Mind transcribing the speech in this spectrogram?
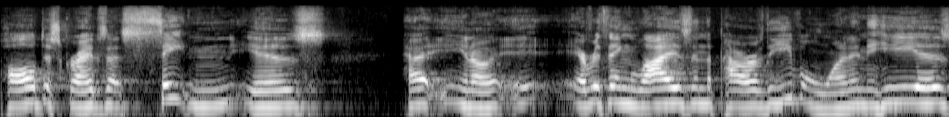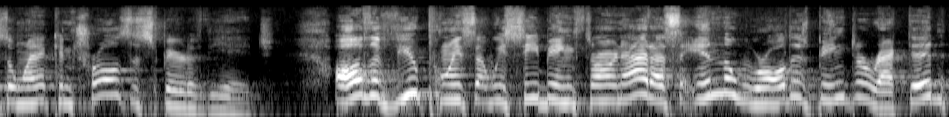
Paul describes that Satan is, you know, everything lies in the power of the evil one, and he is the one that controls the spirit of the age. All the viewpoints that we see being thrown at us in the world is being directed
